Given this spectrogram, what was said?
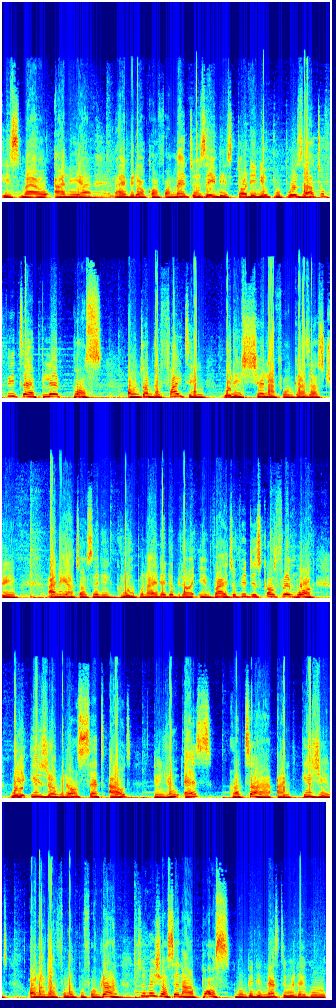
ismail haniyeh na im bin don confirm to say im dey study new proposal to fit a play pause on top the fighting with the shelling for gaza strip. Haniyeh tok say the group na im dem bin don invite to fit discuss framework where israel bin don set out the us qatar and egypt. All of them follow put for ground to make sure say our pause go be the next wey dem go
